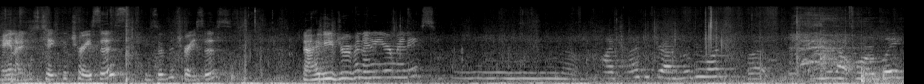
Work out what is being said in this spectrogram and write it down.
Okay, and I just take the traces. These are the traces. Now, have you driven any of your minis? Mm, no. I tried to drive Ruby once, but it ended out horribly.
